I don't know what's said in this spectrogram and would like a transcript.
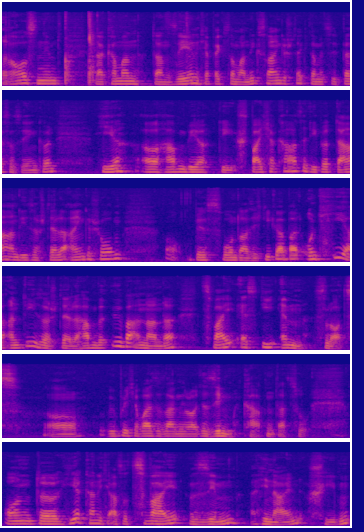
rausnimmt, da kann man dann sehen, ich habe extra mal nichts reingesteckt, damit Sie es besser sehen können. Hier äh, haben wir die Speicherkarte, die wird da an dieser Stelle eingeschoben bis 32 GB. Und hier an dieser Stelle haben wir übereinander zwei SIM-Slots. Üblicherweise sagen die Leute SIM-Karten dazu. Und äh, hier kann ich also zwei SIM hineinschieben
